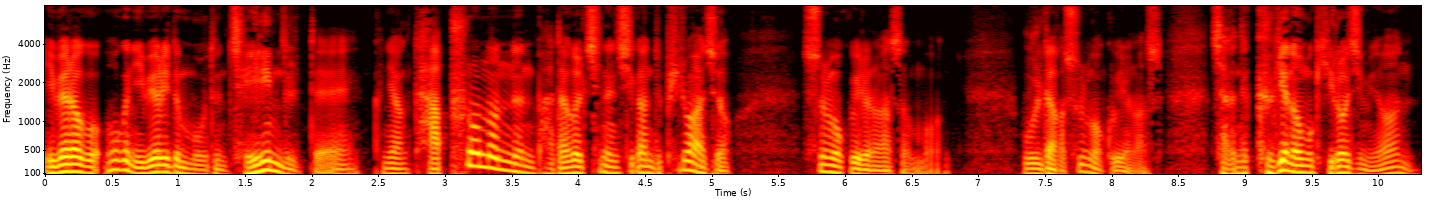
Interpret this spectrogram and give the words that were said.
이별하고 혹은 이별이든 뭐든 제일 힘들 때 그냥 다 풀어놓는 바닥을 치는 시간도 필요하죠. 술 먹고 일어나서 뭐 울다가 술 먹고 일어나서. 자, 근데 그게 너무 길어지면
